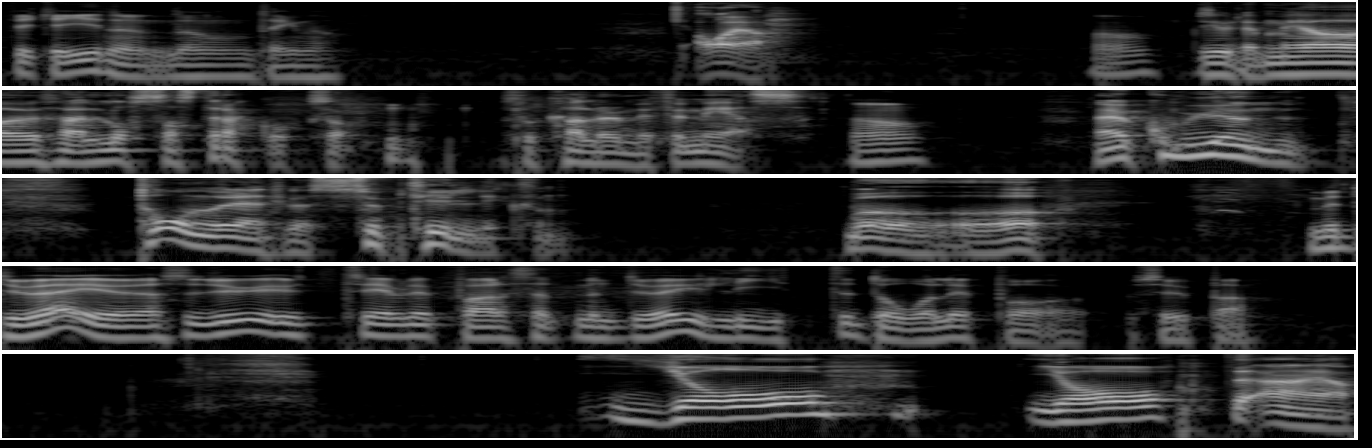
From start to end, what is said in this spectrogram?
Fick jag i dig någonting då? Ja, ja. Ja. Det gjorde jag, men jag så här låtsasdrack också. Så kallar du mig för mes. Ja. Nej, kom igen nu. Ta nu ordentligt, sup till liksom. Wow. Men du är ju, alltså du är ju trevlig på alla sätt, men du är ju lite dålig på supa. Ja, Ja, det är jag,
